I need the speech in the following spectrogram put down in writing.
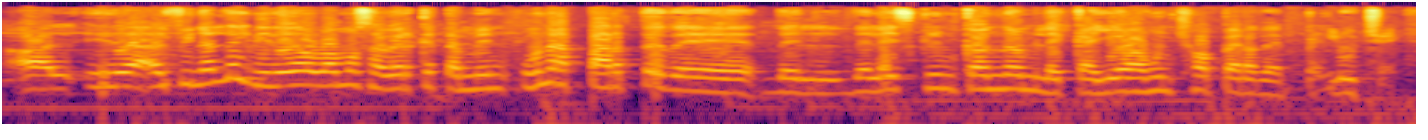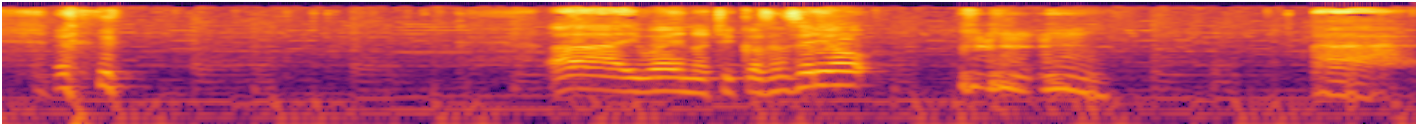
Al, y al final del video vamos a ver que también una parte de, del, del Ice Cream Condom le cayó a un chopper de peluche. Ay, bueno chicos, en serio... Ah.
